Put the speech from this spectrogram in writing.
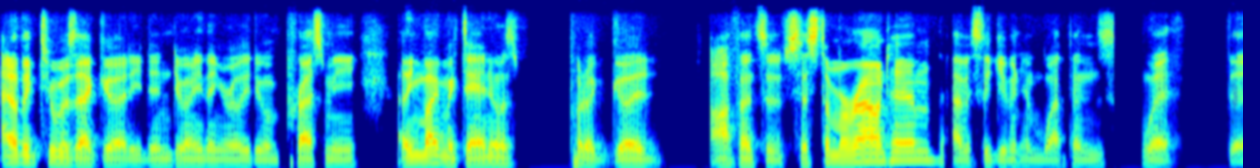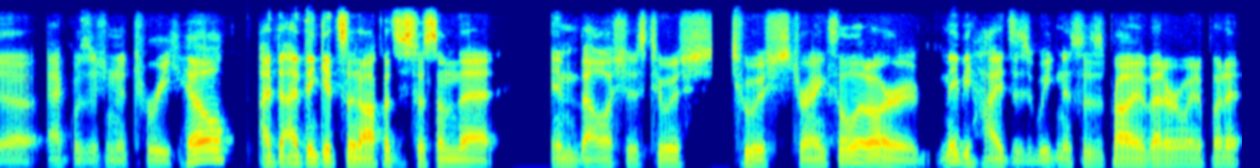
I don't think Tua's that good. He didn't do anything really to impress me. I think Mike McDaniel has put a good offensive system around him. Obviously, giving him weapons with the acquisition of Tyreek Hill. I, I think it's an offensive system that embellishes to his to his strengths a little, or maybe hides his weaknesses. Is probably a better way to put it.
